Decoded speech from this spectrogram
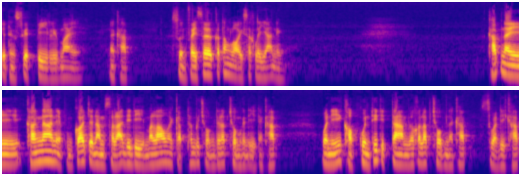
จนถึง11ปีหรือไม่นะครับ ส่วนไฟเซอร์ก็ต้องรออีกสักระยะหนึ่งครับในครั้งหน้าเนี่ยผมก็จะนำสาระดีๆ มาเล่าให้กับท่านผู้ชมได้รับชมกันอีกนะครับ วันนี้ขอบคุณที่ติดตามแล้วก็รับชมนะครับ สวัสดีครับ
